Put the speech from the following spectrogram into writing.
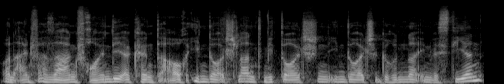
und einfach sagen, Freunde, ihr könnt auch in Deutschland mit Deutschen, in deutsche Gründer investieren.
